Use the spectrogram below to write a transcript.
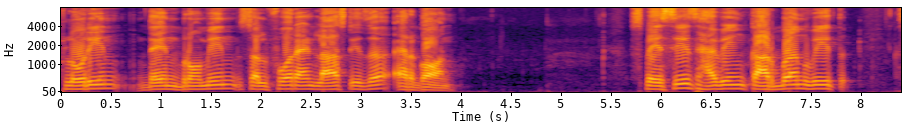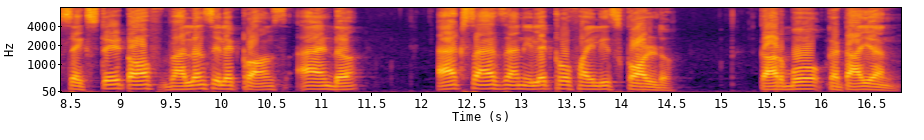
fluorine then bromine sulfur and last is a argon. Species having carbon with sextet of valence electrons and uh, acts as an electrophile is called carbocation.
